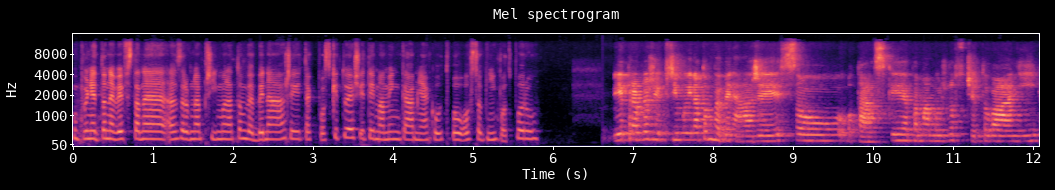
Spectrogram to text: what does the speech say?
úplně to nevyvstane zrovna přímo na tom webináři, tak poskytuješ i ty maminkám nějakou tvou osobní podporu? Je pravda, že přímo i na tom webináři jsou otázky a tam má možnost četování.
